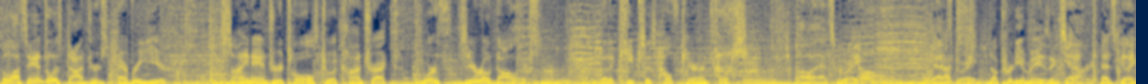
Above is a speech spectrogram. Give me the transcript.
The Los Angeles Dodgers every year sign Andrew Toles to a contract worth zero dollars, but it keeps his health care in force. Oh, that's great. That's, great. A pretty amazing story. Yeah, that's good.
